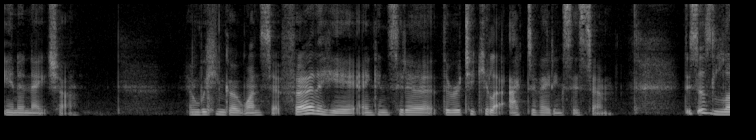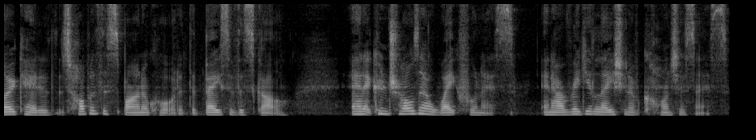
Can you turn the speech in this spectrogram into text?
inner nature. And we can go one step further here and consider the reticular activating system. This is located at the top of the spinal cord at the base of the skull, and it controls our wakefulness and our regulation of consciousness.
